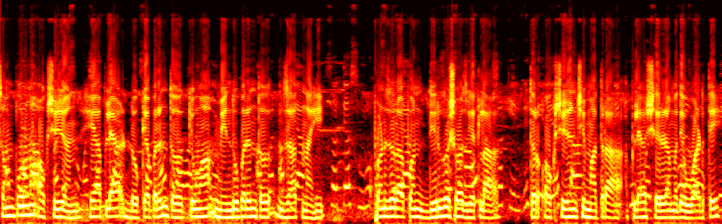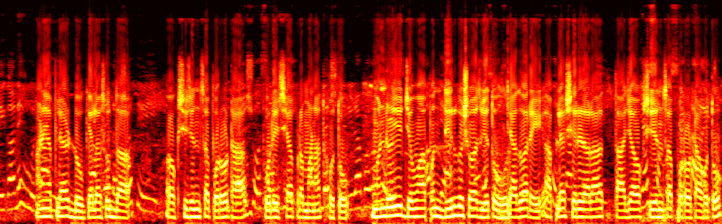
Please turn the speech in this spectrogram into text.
संपूर्ण ऑक्सिजन हे आपल्या डोक्यापर्यंत किंवा मेंदूपर्यंत जात नाही. पण जर आपण दीर्घ श्वास घेतला तर ऑक्सिजनची मात्रा आपल्या शरीरामध्ये वाढते. आणि आपल्या डोक्याला सुद्धा ऑक्सिजनचा पुरवठा पुरेशा प्रमाणात होतो. मंडळी जेव्हा आपण दीर्घ श्वास घेतो त्याद्वारे आपल्या शरीराला ताज्या ऑक्सिजनचा पुरवठा होतो.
